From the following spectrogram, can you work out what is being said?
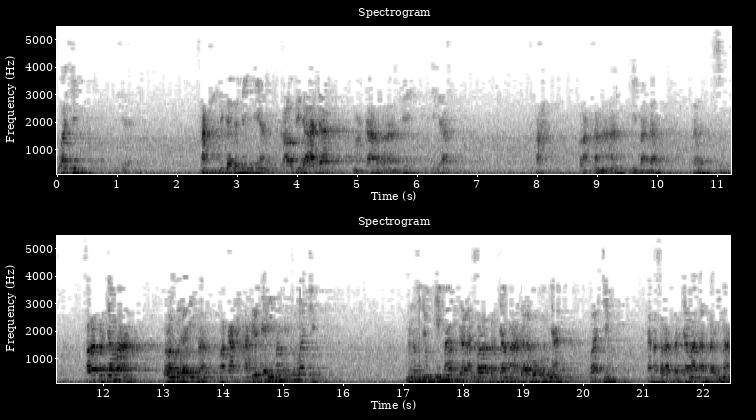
wajib. Saksi juga demikian. Kalau tidak ada maka berarti tidak sah pelaksanaan ibadah tersebut salat berjamaah. Kalau tidak imam maka hadirnya imam itu wajib. Menunjuk imam dalam salat berjamaah adalah hukumnya wajib. Karena salat berjamaah tanpa imam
